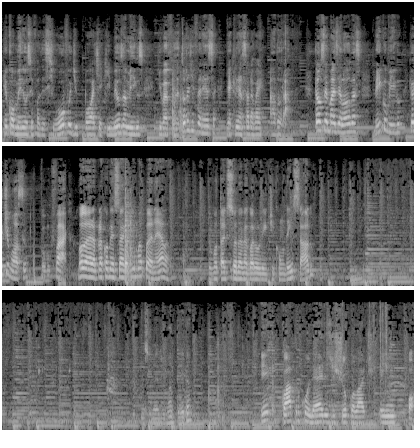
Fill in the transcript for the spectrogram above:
recomendo você fazer esse ovo de pote aqui, meus amigos, que vai fazer toda a diferença e a criançada vai adorar. Então, sem mais delongas, vem comigo que eu te mostro como faz. Bom, galera, para começar aqui uma panela, eu vou estar adicionando agora o leite condensado. Duas colheres de manteiga. E 4 colheres de chocolate em pó.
